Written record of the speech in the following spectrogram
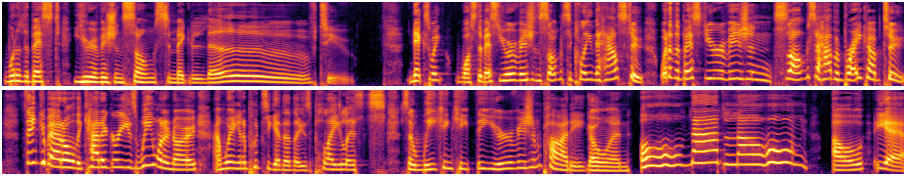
what are the best Eurovision songs to make love to? Next week, what's the best Eurovision songs to clean the house to? What are the best Eurovision songs to have a breakup to? Think about all the categories we want to know, and we're going to put together those playlists so we can keep the Eurovision party going all night long. Oh, yeah.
